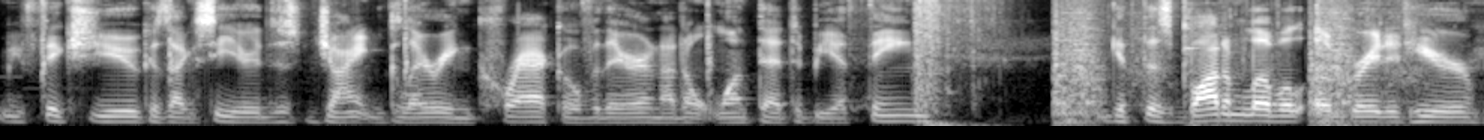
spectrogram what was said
Let me fix you because I can see here this giant glaring crack over there, and I don't want that to be a thing. Get this bottom level upgraded here.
